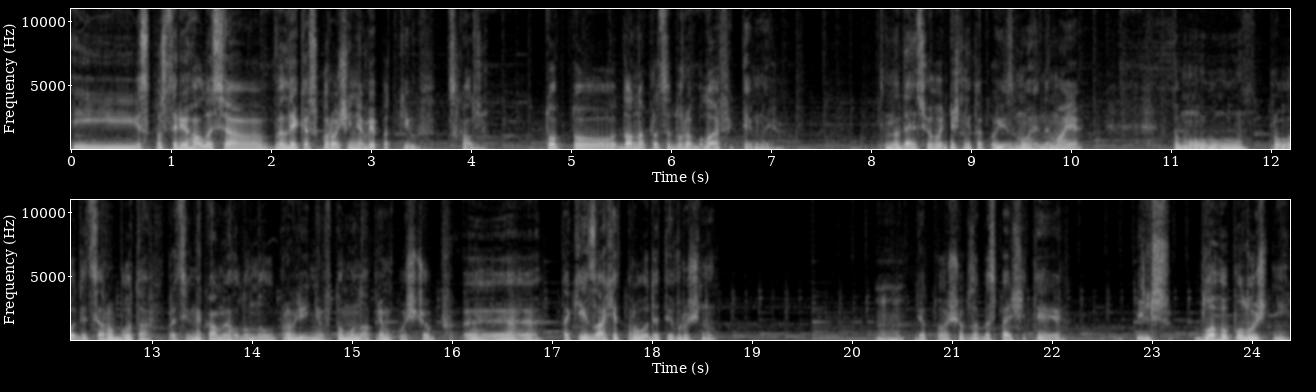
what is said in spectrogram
І спостерігалося велике скорочення випадків сказу. Тобто дана процедура була ефективною. На день сьогоднішній такої змоги немає, тому проводиться робота працівниками головного управління в тому напрямку, щоб е, такий захід проводити вручну, Угу. для того, щоб забезпечити більш благополучні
